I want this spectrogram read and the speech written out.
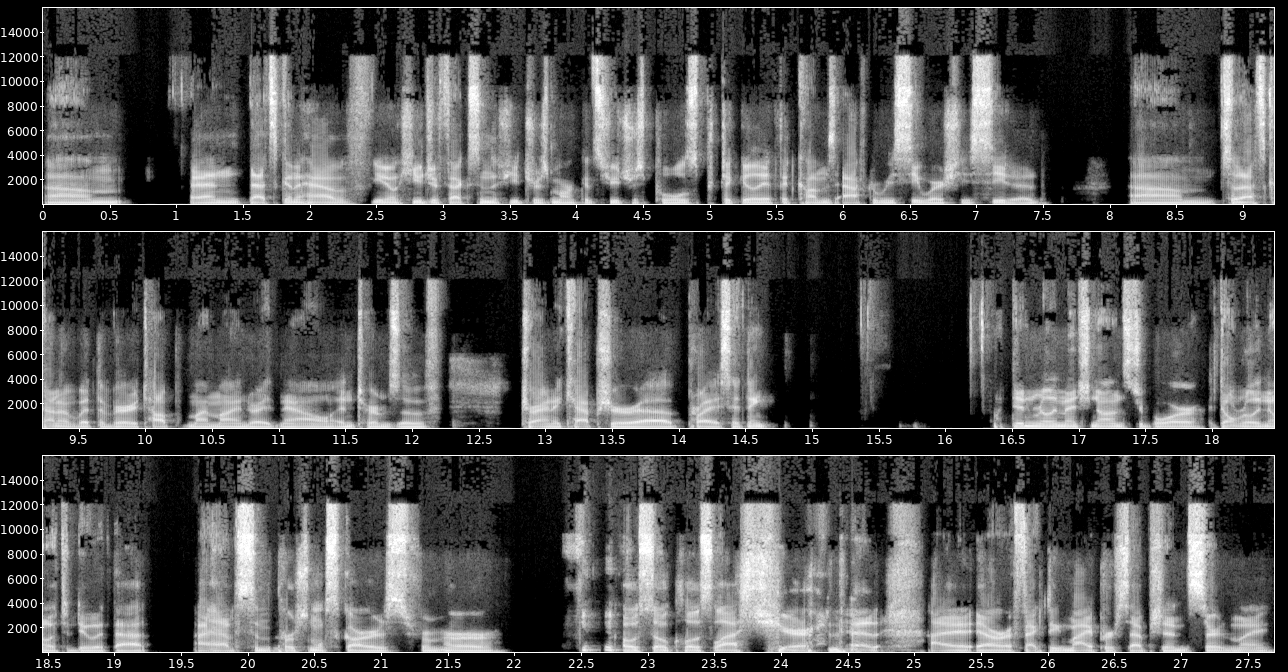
Um, and that's going to have you know huge effects in the futures markets futures pools particularly if it comes after we see where she's seated um, so that's kind of at the very top of my mind right now in terms of trying to capture uh, price i think didn't really mention Ons Jabeur. I don't really know what to do with that. I have some personal scars from her oh so close last year that I, are affecting my perception certainly.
